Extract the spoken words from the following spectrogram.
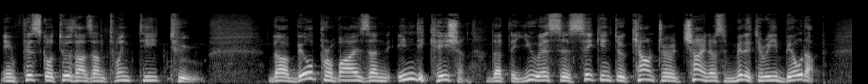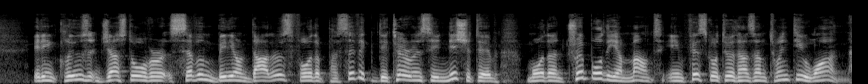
in fiscal 2022. The bill provides an indication that the U.S. is seeking to counter China's military buildup. It includes just over $7 billion for the Pacific Deterrence Initiative, more than triple the amount in fiscal 2021.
